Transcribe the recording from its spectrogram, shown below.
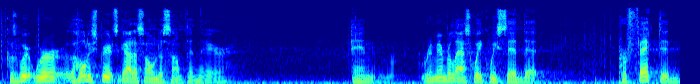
Because we're, we're, the Holy Spirit's got us onto something there. And remember last week we said that perfected,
